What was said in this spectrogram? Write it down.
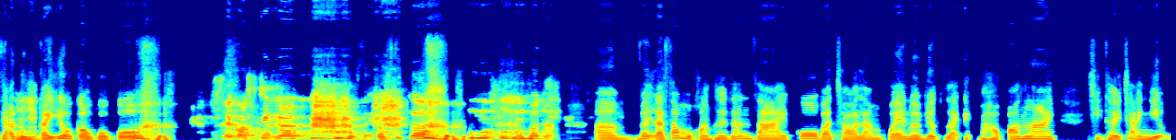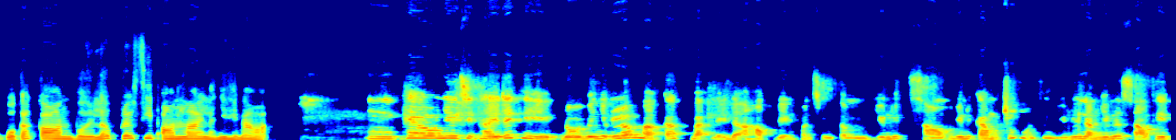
theo đúng cái yêu cầu của cô. Sẽ có sticker. Sẽ có sticker. Vâng ạ. À, vậy là sau một khoảng thời gian dài cô và trò làm quen với việc dạy và học online chị thấy trải nghiệm của các con với lớp Brexit online là như thế nào ạ Ừ, theo như chị thấy đấy thì đối với những lớp mà các bạn ấy đã học đến khoảng chừng tầm unit 6, unit cao một chút, khoảng chừng unit 5, unit 6 thì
